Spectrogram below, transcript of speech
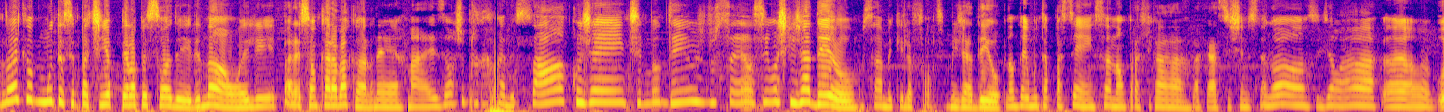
não é que eu muita simpatia pela pessoa dele, não. Ele parece um cara bacana, né? Mas eu acho o programa saco, gente. Meu Deus do céu. Assim, eu acho que já deu. Sabe aquele foto? Assim, já deu. Não tenho muita paciência, não, pra ficar, pra ficar assistindo esse negócio de lá, uh,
